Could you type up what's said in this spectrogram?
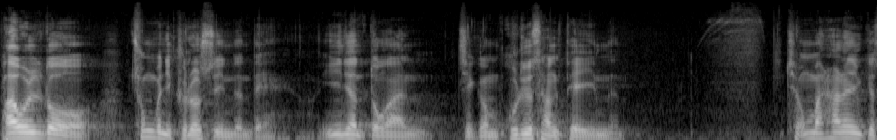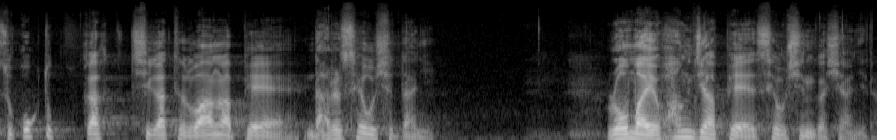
바울도 충분히 그럴 수 있는데 2년 동안 지금 구류 상태에 있는 정말 하나님께서 꼭두각시 같은 왕 앞에 나를 세우시다니 로마의 황제 앞에 세우신 것이 아니라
